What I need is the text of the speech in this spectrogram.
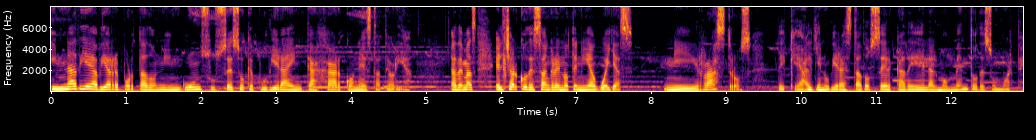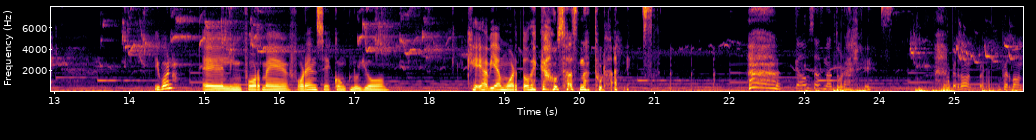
y nadie había reportado ningún suceso que pudiera encajar con esta teoría. Además, el charco de sangre no tenía huellas ni rastros de que alguien hubiera estado cerca de él al momento de su muerte. Y bueno, el informe forense concluyó que había muerto de causas naturales. causas naturales. Perdón, perdón,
